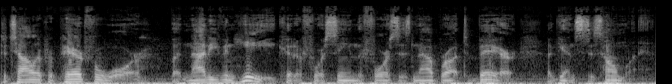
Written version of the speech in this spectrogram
T'Challa prepared for war, but not even he could have foreseen the forces now brought to bear against his homeland.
